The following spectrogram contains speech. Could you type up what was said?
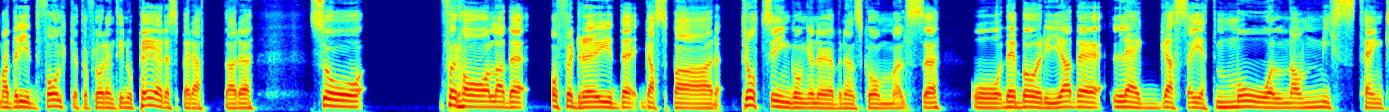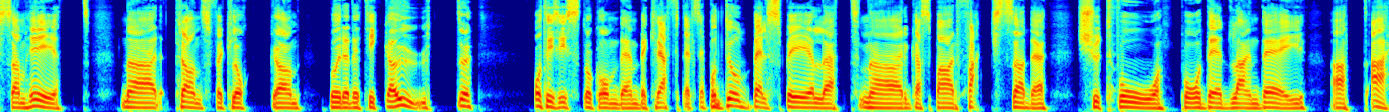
Madridfolket och Florentino Perez berättade så förhalade och fördröjde Gaspar trots ingången överenskommelse och det började lägga sig ett moln av misstänksamhet när transferklockan började ticka ut. Och till sist då kom det en bekräftelse på dubbelspelet när Gaspar faxade 22 på deadline day att äh,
